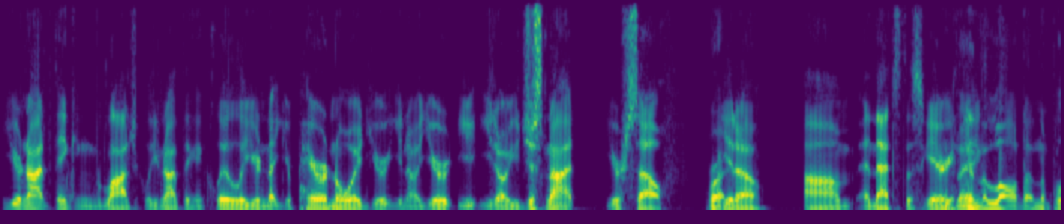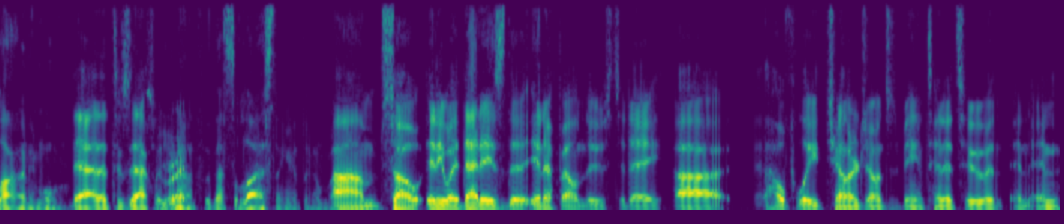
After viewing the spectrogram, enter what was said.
you're not thinking logically. You're not thinking clearly. You're not. You're paranoid. You're you know you're you, you know you're just not yourself. Right. You know. Um, and that's the scary thing. And the law doesn't apply anymore. yeah, that's exactly you're right. not- that's the last thing you're thinking about. Um, so anyway, that is the NFL news today. Uh, hopefully Chandler Jones is being attended to, and and, and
